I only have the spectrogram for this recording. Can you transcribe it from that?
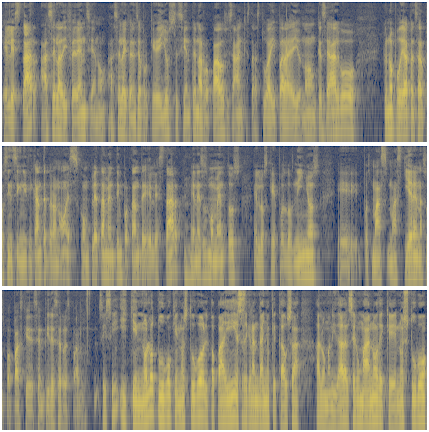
El estar hace la diferencia, ¿no? Hace la diferencia porque ellos se sienten arropados y saben que estás tú ahí para ellos, ¿no? Aunque sea algo que uno podría pensar pues insignificante, pero no, es completamente importante el estar en esos momentos en los que pues los niños eh, pues más, más quieren a sus papás que sentir ese respaldo. Sí, sí, y quien no lo tuvo, quien no estuvo el papá ahí, ese es el gran daño que causa a la humanidad, al ser humano, de que no estuvo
